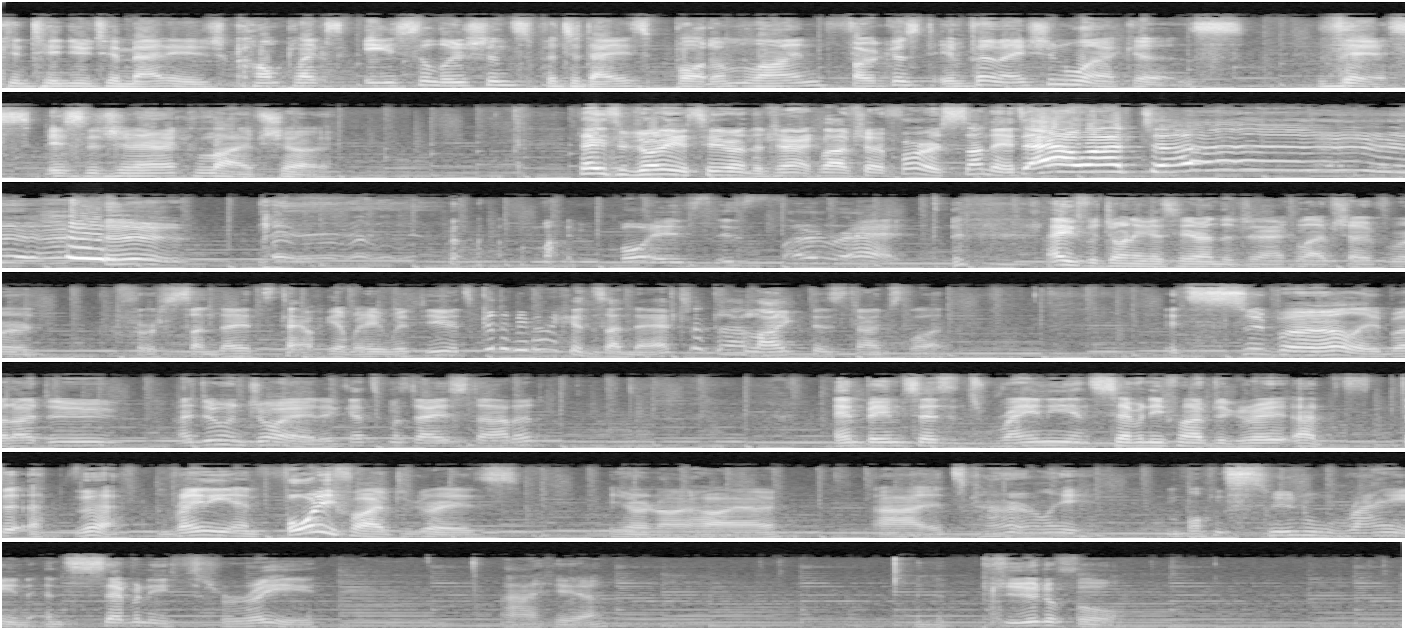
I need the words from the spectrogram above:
Continue to manage complex e-solutions for today's bottom line focused information workers. This is the Generic Live Show. Thanks for joining us here on the Generic Live Show for a Sunday. It's our turn! My voice is so red. Thanks for joining us here on the Generic Live Show for for Sunday. It's Dale Campbell here with you. It's good to be back in Sunday. Actually, I like this time slot. It's super early, but I do I do enjoy it. It gets my day started. M Beam says it's rainy and 75 degrees. Uh, th- uh, rainy and 45 degrees here in Ohio. Uh, it's currently monsoonal rain and 73 uh, here in the beautiful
